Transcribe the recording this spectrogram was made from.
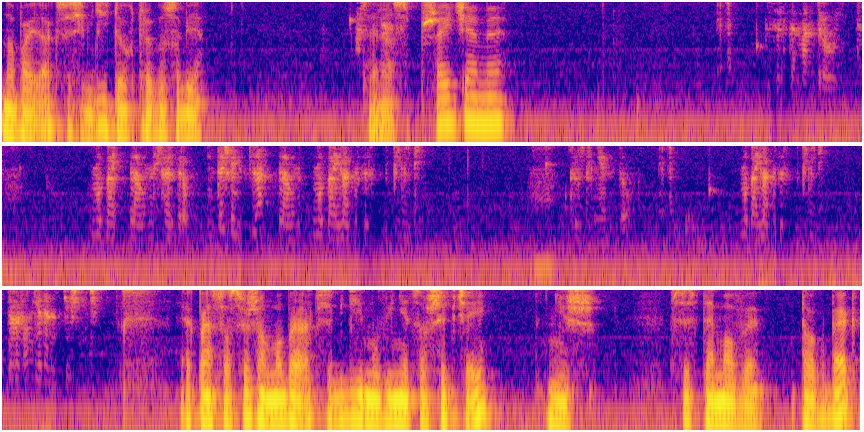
Mobile Accessibility, do którego sobie teraz przejdziemy. System Android. Mobile Launcher Pro. Interface dla Laun- Mobile Accessibility. Kliknięto. Mobile Accessibility. Telefon 1 z 10. Jak Państwo słyszą, Mobile Accessibility mówi nieco szybciej niż systemowy TalkBack.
